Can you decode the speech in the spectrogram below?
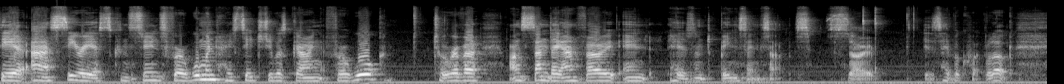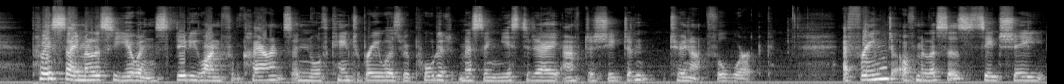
There are serious concerns for a woman who said she was going for a walk to a river on Sunday info and hasn't been seen since. So let's have a quick look. Police say Melissa Ewings, 31 from Clarence in North Canterbury, was reported missing yesterday after she didn't turn up for work. A friend of Melissa's said she,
